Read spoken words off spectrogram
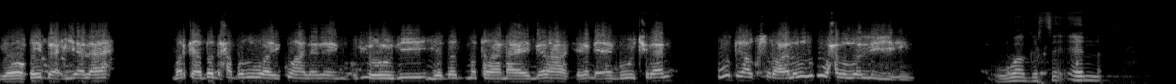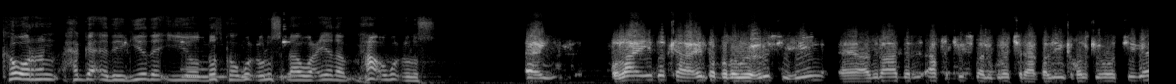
iyo qeyb baaciyaal ah. Marka dad xabaduhu ay ku haleeleen guryahoodii iyo dad mataqaana ay meelaha kaga dhaceen ba way jiraan. Kuwa dagaal ku soo dhacay labadu waxba waa leeyihiin waa gartay n ka waran xagga adeegyada iyo dadka ugu culus dhaawacyada maxaa ugu culus? Wallahi dadka inta badan way culus yihiin. Adila hadda afar kiis baa lagula jiraa qaliinka qolkii otiga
